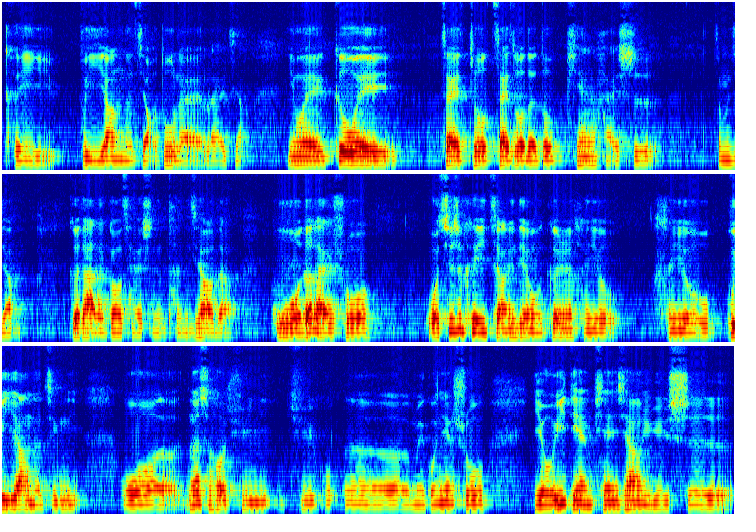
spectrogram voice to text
可以不一样的角度来来讲，因为各位在座在座的都偏还是怎么讲，各大的高材生，藤校的，我的来说，我其实可以讲一点我个人很有很有不一样的经历。我那时候去去国呃美国念书，有一点偏向于是，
